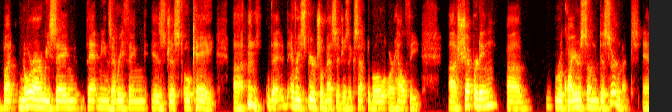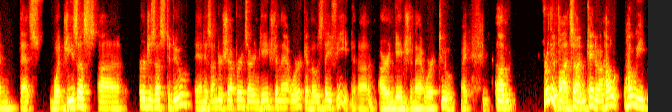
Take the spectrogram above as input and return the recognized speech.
But nor are we saying that means everything is just okay. Uh, that every spiritual message is acceptable or healthy. Uh, shepherding uh, requires some discernment, and that's what Jesus uh, urges us to do, and his under shepherds are engaged in that work, and those they feed uh, are engaged in that work too, right? Um, further thoughts on kind of how how we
